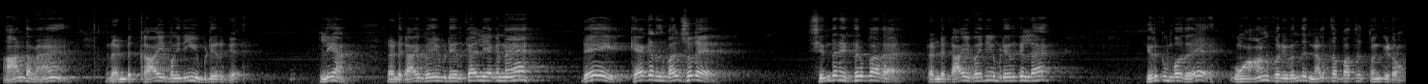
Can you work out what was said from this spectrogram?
ஆண்டவன் ரெண்டு காய் பகுதியும் இப்படி இருக்குது இல்லையா? ரெண்டு காய் பகுதியும் இப்படி இருக்கா இல்லையா கண்ணே? டேய் கேட்குறதுக்கு பதில் சொல்லு. சிந்தனை திருப்பாத. ரெண்டு காய் பகுதியும் இப்படி இருக்குல்ல? இருக்கும்போது உன் ஆண்குறி வந்து நிலத்தை பார்த்து தொங்கிடும்.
